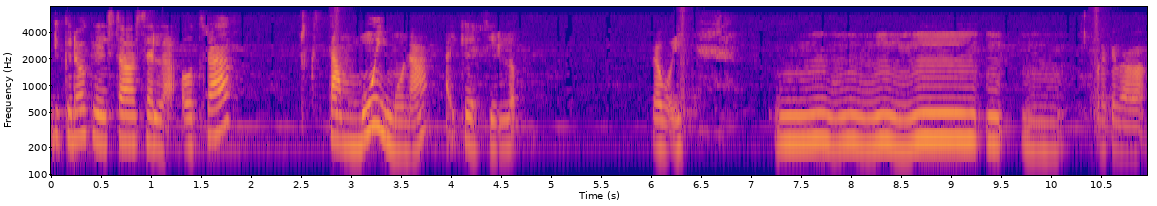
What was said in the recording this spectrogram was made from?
Yo creo que esta va a ser la otra. Está muy mona, hay que decirlo. La voy. Para que la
